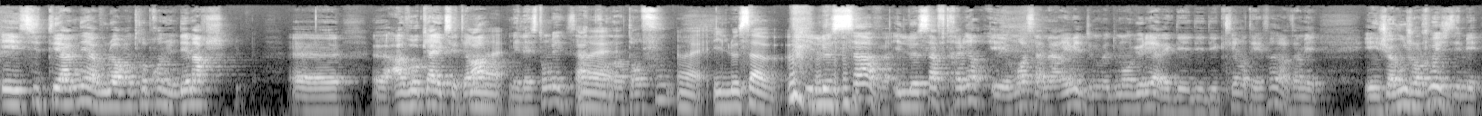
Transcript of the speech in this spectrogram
Et si tu es amené à vouloir entreprendre une démarche, euh, euh, avocat, etc., Ouais. mais laisse tomber. Ça va Ouais. prendre un temps fou. Ouais, ils le savent. Ils le savent, ils le savent très bien. Et moi, ça m'est arrivé de me- de m'engueuler avec des, des, des clients au téléphone. en leur disant, mais... Et j'avoue, j'en jouais, je disais, mais,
